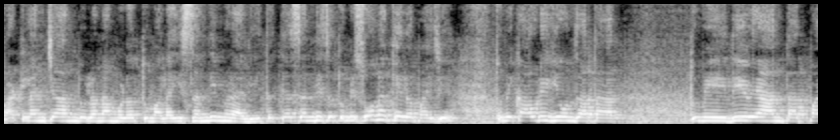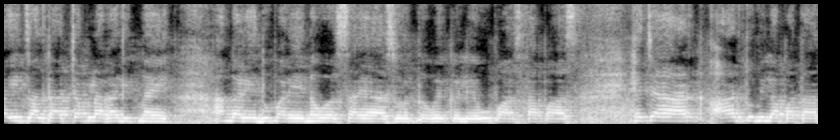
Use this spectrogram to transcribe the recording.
पाटलांच्या आंदोलनामुळं तुम्हाला ही संधी मिळाली. तर त्या संधीचं तुम्ही सोनं केलं पाहिजे. तुम्ही कावडी घेऊन जातात. तुम्ही दिवे आणतात पायी चालतात चपला घालीत नाहीत. अंगारे दुपारे नवस साया सुरत वैकल्य उपास तापास. ह्याच्या आड आड तुम्ही लपातात.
